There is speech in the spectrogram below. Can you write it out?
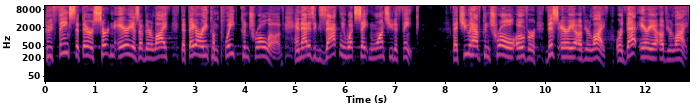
who thinks that there are certain areas of their life that they are in complete control of. And that is exactly what Satan wants you to think that you have control over this area of your life or that area of your life.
